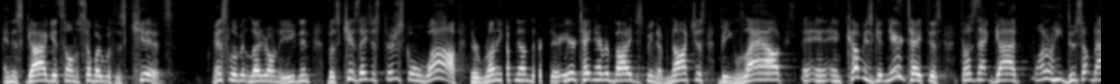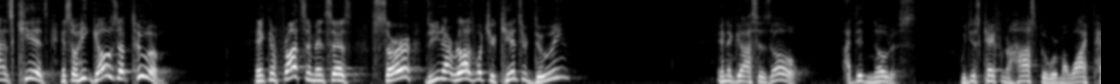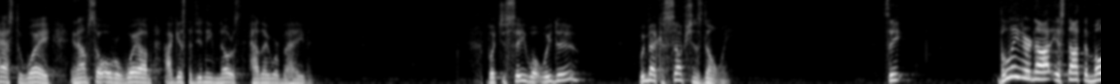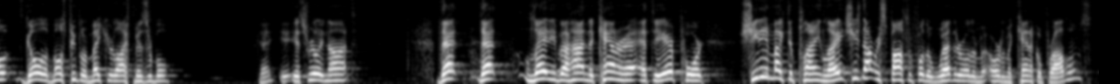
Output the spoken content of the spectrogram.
and this guy gets on the subway with his kids. And it's a little bit later on in the evening, but his kids, they just they're just going wild. They're running up and down, they're, they're irritating everybody, just being obnoxious, being loud. And, and, and Covey's getting irritated. This does that guy, why don't he do something about his kids? And so he goes up to him and confronts him and says, Sir, do you not realize what your kids are doing? And the guy says, Oh, I didn't notice. We just came from the hospital where my wife passed away, and I'm so overwhelmed, I guess I didn't even notice how they were behaving. But you see what we do? We make assumptions, don't we? See, believe it or not, it's not the mo- goal of most people to make your life miserable. Okay? It's really not. That, that lady behind the counter at the airport she didn't make the plane late. She's not responsible for the weather or the, or the mechanical problems.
